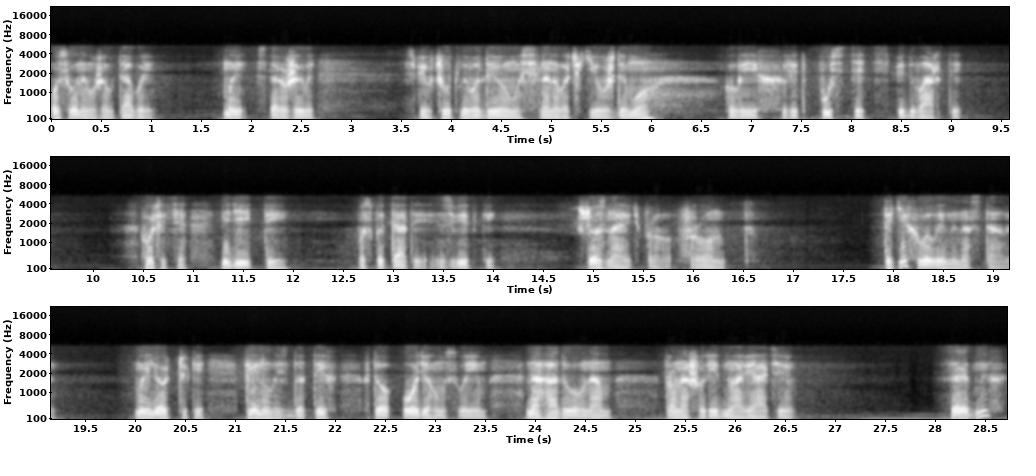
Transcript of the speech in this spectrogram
Ось вони вже в таборі. Ми, старожили, співчутливо дивимося на новачків, ждемо, коли їх відпустять з-під варти. Хочеться підійти, поспитати, звідки, що знають про фронт. Такі хвилини настали. Ми, льотчики, кинулись до тих, хто одягом своїм нагадував нам про нашу рідну авіацію. Серед них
